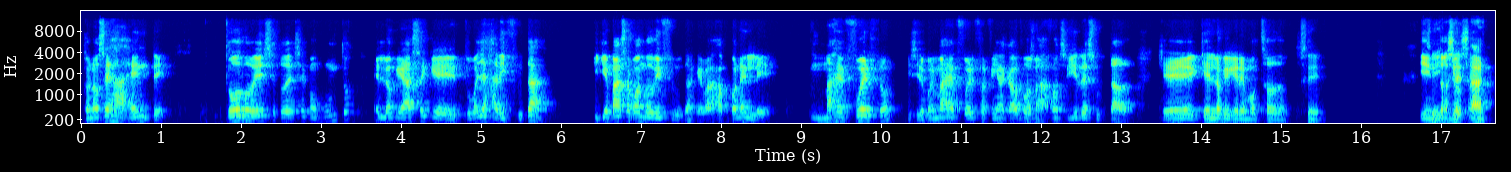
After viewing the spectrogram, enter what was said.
conoces a gente, todo ese, todo ese conjunto es lo que hace que tú vayas a disfrutar. ¿Y qué pasa cuando disfrutas? Que vas a ponerle más esfuerzo y si le pones más esfuerzo, al fin y al cabo, pues vas a conseguir resultados, que, que es lo que queremos todos. Sí. Y entonces... Ah,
